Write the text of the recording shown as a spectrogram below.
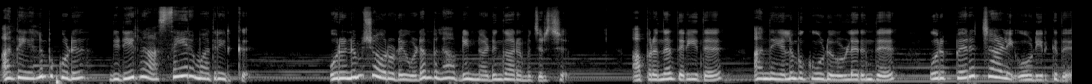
அந்த எலும்புக்கூடு திடீர்னு அசையற மாதிரி இருக்கு. ஒரு நிமிஷம் அவருடைய உடம்பெல்லாம் அப்படின்னு நடுங்க ஆரம்பிச்சிருச்சு. அப்புறம் தான் தெரியுது அந்த எலும்புக்கூடு உள்ள இருந்து ஒரு பெருச்சாளி ஓடி இருக்குது.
